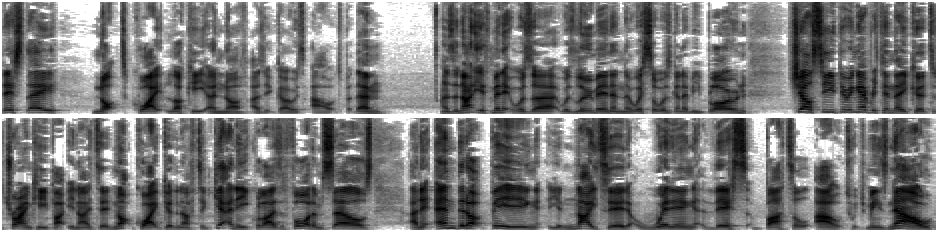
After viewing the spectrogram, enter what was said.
This day, not quite lucky enough as it goes out. But then, as the 90th minute was uh, was looming and the whistle was going to be blown, Chelsea doing everything they could to try and keep at United, not quite good enough to get an equaliser for themselves. And it ended up being United winning this battle out, which means now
